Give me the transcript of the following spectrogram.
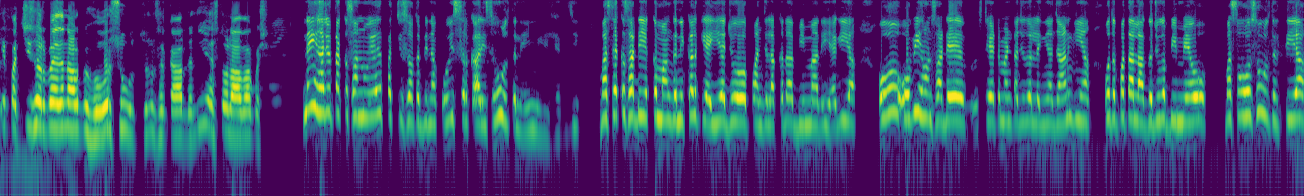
ਇਹ 2500 ਰੁਪਏ ਦੇ ਨਾਲ ਕੋਈ ਹੋਰ ਸਹੂਲਤ ਨੂੰ ਸਰਕਾਰ ਦਿੰਦੀ ਹੈ ਇਸ ਤੋਂ ਇਲਾਵਾ ਕੁਝ ਨਹੀਂ, ਹਜੇ ਤੱਕ ਸਾਨੂੰ ਇਹ 2500 ਤੋਂ ਬਿਨਾ ਕੋਈ ਸਰਕਾਰੀ ਸਹੂਲਤ ਨਹੀਂ ਮਿਲੀ ਹੈਗੀ ਜੀ। ਬਸ ਇੱਕ ਸਾਡੀ ਇੱਕ ਮੰਗ ਨਿਕਲ ਕੇ ਆਈ ਹੈ, ਜੋ 5 ਲੱਖ ਦਾ ਬੀਮਾ ਦੀ ਹੈਗੀ ਆ, ਉਹ ਉਹ ਵੀ ਹੁਣ ਸਾਡੇ ਸਟੇਟਮੈਂਟਾਂ ਜਦੋਂ ਲਈਆਂ ਜਾਣਗੀਆਂ, ਉਹ ਤਾਂ ਪਤਾ ਲੱਗ ਜਾਊਗਾ ਬੀਮੇ ਉਹ, ਬਸ ਉਹ ਸਹੂਲਤ ਦਿੱਤੀ ਆ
